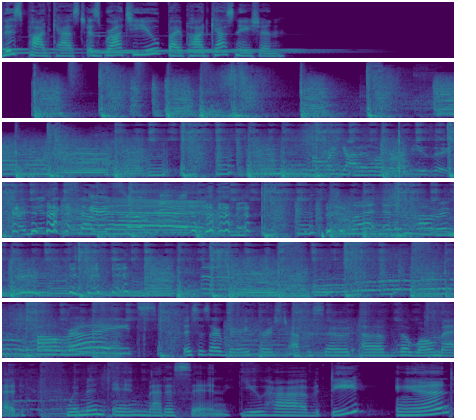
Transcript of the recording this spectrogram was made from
This podcast is brought to you by Podcast Nation. Oh my god, I love our music. Our music's so good. what an empowering All right. This is our very first episode of the WOMED, Women in Medicine. You have D and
